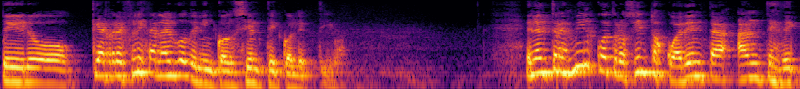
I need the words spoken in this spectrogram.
pero que reflejan algo del inconsciente colectivo. En el 3440 a.C.,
